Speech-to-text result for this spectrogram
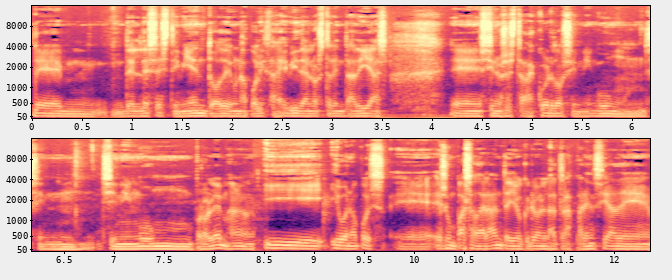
del desestimiento de una póliza de vida en los 30 días eh, si no se está de acuerdo sin ningún, sin, ningún problema. Y, bueno, pues eh, es un paso adelante, yo creo, en la transparencia de,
